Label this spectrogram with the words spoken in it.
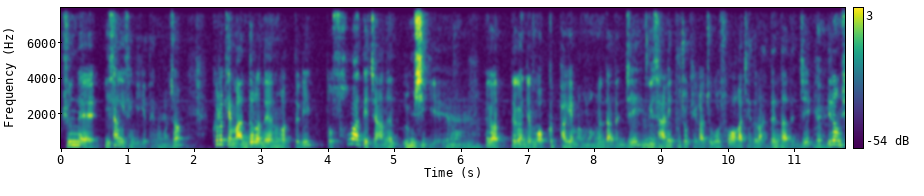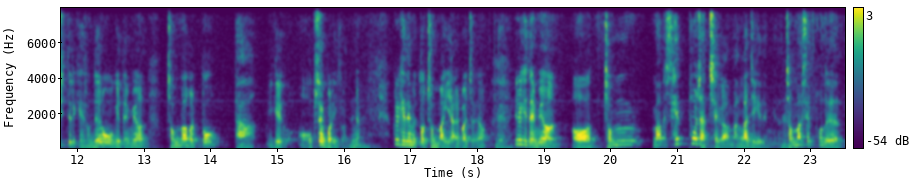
균의 이상이 생기게 되는 음. 거죠. 그렇게 만들어내는 것들이 또 소화되지 않은 음식이에요. 음. 그러니까 내가 이제 뭐 급하게 막 먹는다든지 네. 위산이 부족해가지고 소화가 제대로 안 된다든지 네. 이런 음식들이 계속 내려오게 되면 점막을 또 다 이게 어, 없애버리거든요. 음. 그렇게 되면 또 점막이 얇아져요. 네. 이렇게 되면 어, 점막 세포 자체가 망가지게 됩니다. 음. 점막 세포는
